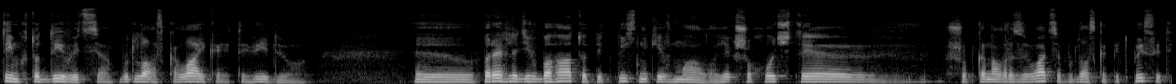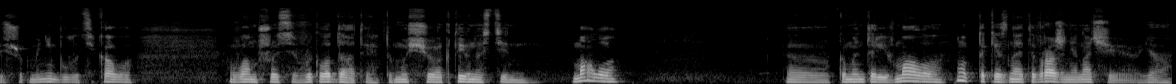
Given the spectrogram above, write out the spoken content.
тим, хто дивиться, будь ласка, лайкайте відео. Е, Переглядів багато, підписників мало. Якщо хочете, щоб канал розвивався, будь ласка, підписуйтесь, щоб мені було цікаво вам щось викладати, тому що активності мало, е, коментарів мало. Ну, таке, знаєте, враження, наче я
